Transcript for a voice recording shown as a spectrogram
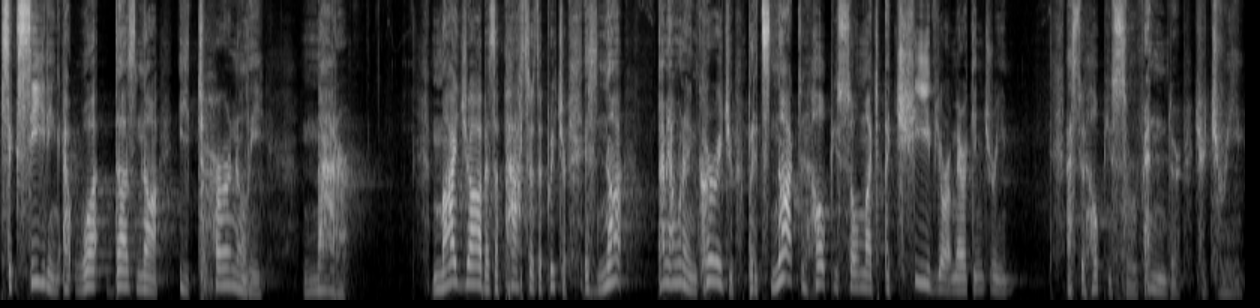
Succeeding at what does not eternally matter. My job as a pastor, as a preacher, is not, I mean, I want to encourage you, but it's not to help you so much achieve your American dream as to help you surrender your dream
